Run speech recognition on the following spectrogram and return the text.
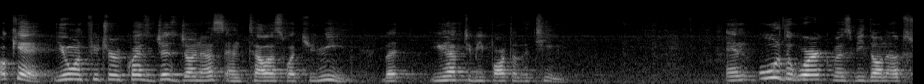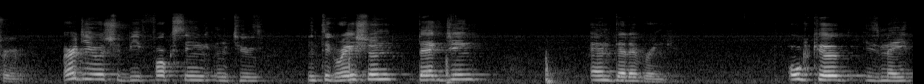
Okay, you want feature requests, just join us and tell us what you need, but you have to be part of the team. and all the work must be done upstream. RDO should be focusing into integration, packaging, and delivering. All code is made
